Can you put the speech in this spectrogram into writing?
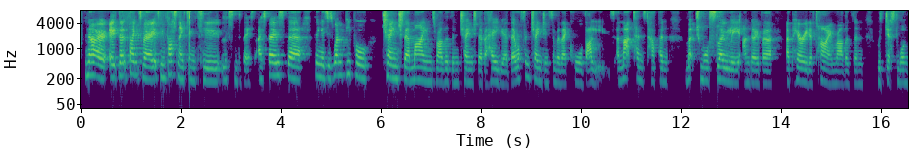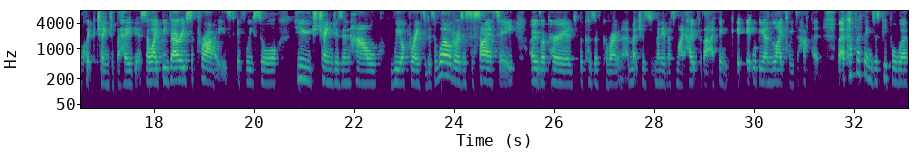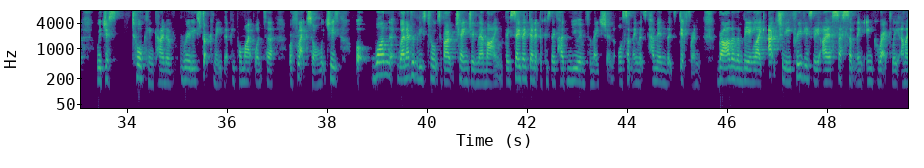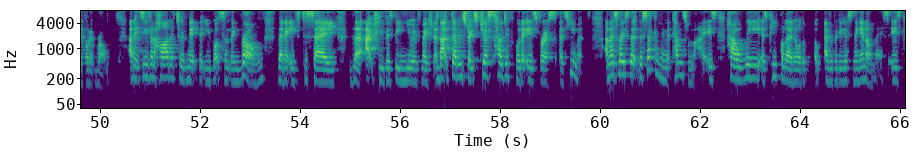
No, it, thanks, Mary. It's been fascinating to listen to this. I suppose the thing is, is when people change their minds rather than change their behavior, they're often changing some of their core values. And that tends to happen much more slowly and over a period of time rather than with just one quick change of behavior. So I'd be very surprised if we saw huge changes in how we operated as a world or as a society over a period because of corona much as many of us might hope for that i think it, it would be unlikely to happen but a couple of things as people were were just talking kind of really struck me that people might want to reflect on which is uh, one when everybody's talked about changing their mind they say they've done it because they've had new information or something that's come in that's different rather than being like actually previously i assessed something incorrectly and i got it wrong. And it's even harder to admit that you got something wrong than it is to say that actually there's been new information. And that demonstrates just how difficult it is for us as humans. And I suppose that the second thing that comes from that is how we as people learn, or the, everybody listening in on this, is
